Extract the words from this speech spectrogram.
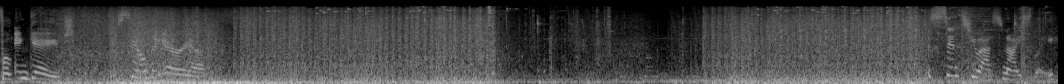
Full engage. Seal the area. Since you asked nicely.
